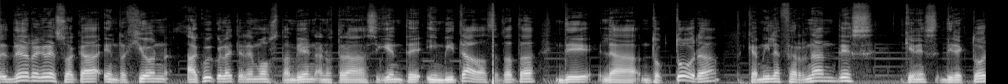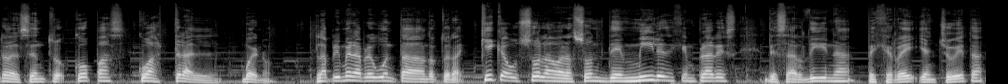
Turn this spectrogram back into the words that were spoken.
de regreso acá en región acuícola y tenemos también a nuestra siguiente invitada. Se trata de la doctora Camila Fernández, quien es directora del centro Copas Coastral. Bueno, la primera pregunta, doctora, ¿qué causó la varazón de miles de ejemplares de sardina, pejerrey y anchoveta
